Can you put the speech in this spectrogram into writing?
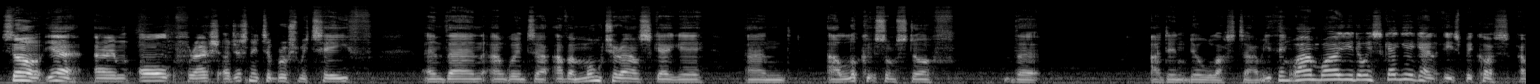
So yeah, I'm all fresh. I just need to brush my teeth and then I'm going to have a mooch around Skeggy and I'll look at some stuff that I didn't do last time. You think, why, why are you doing Skeggy again? It's because i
